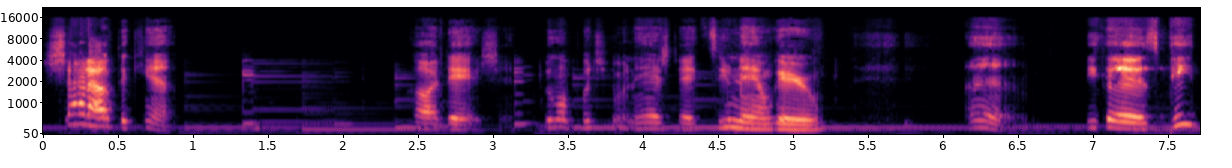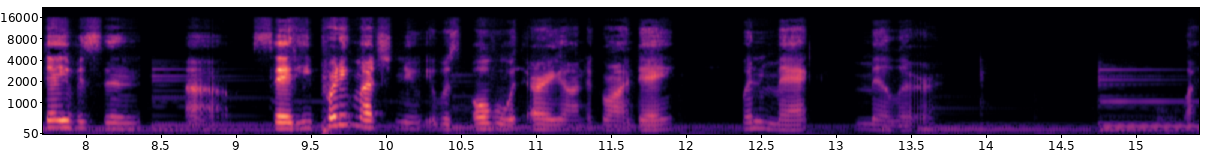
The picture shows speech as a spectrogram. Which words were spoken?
Shout out to Kim Kardashian. We're gonna put you in hashtag too now, girl. Um, because Pete Davidson um, said he pretty much knew it was over with Ariana Grande when Mac Miller. What?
